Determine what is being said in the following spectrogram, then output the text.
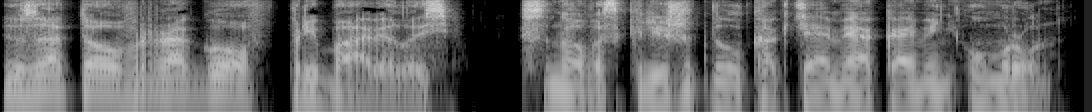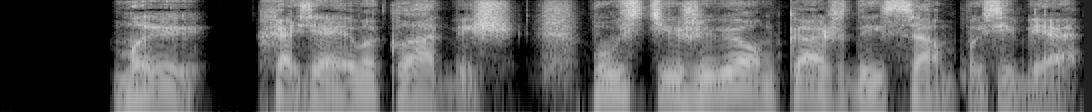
Зато врагов прибавилось, снова скрижетнул когтями о камень Умрун. Мы, хозяева кладбищ, пусть и живем каждый сам по себе.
